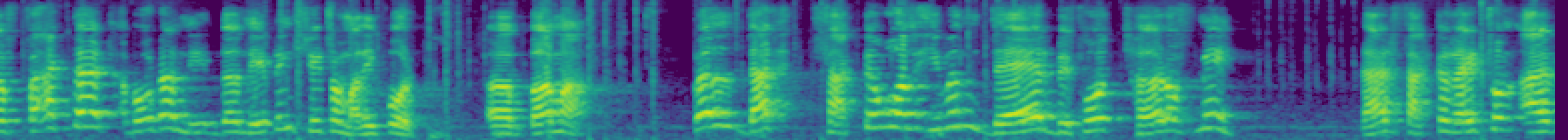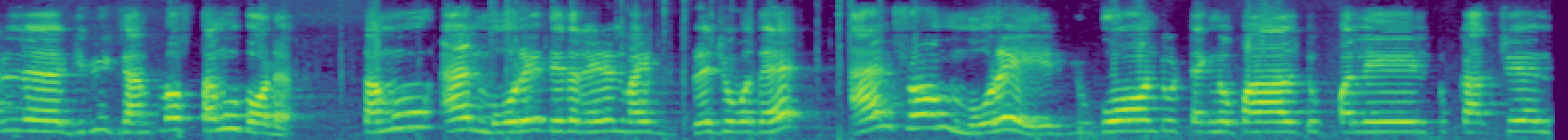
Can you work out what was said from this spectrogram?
the fact that about our, the neighboring states of Manipur, uh, Burma, well, that factor was even there before 3rd of May. That factor, right from, I will uh, give you example of Tamu border. Tamu and More, there's a red and white bridge over there. And from More, you go on to Tengnoupal, to Palel, to Kakching,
